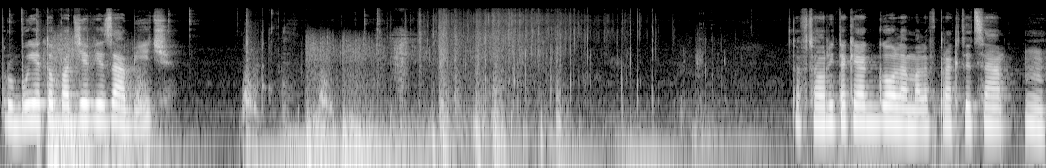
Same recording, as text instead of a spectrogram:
Próbuję to badziewie zabić. W teorii tak jak golem, ale w praktyce... Mm.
